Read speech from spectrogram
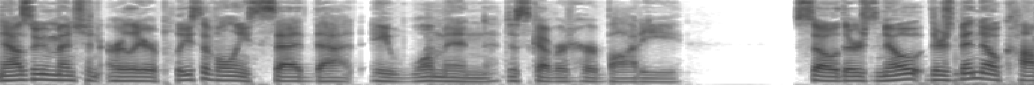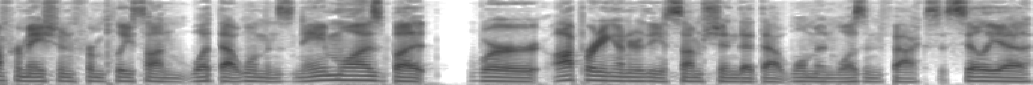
Now, as we mentioned earlier, police have only said that a woman discovered her body so there's no there's been no confirmation from police on what that woman's name was, but we're operating under the assumption that that woman was in fact Cecilia.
